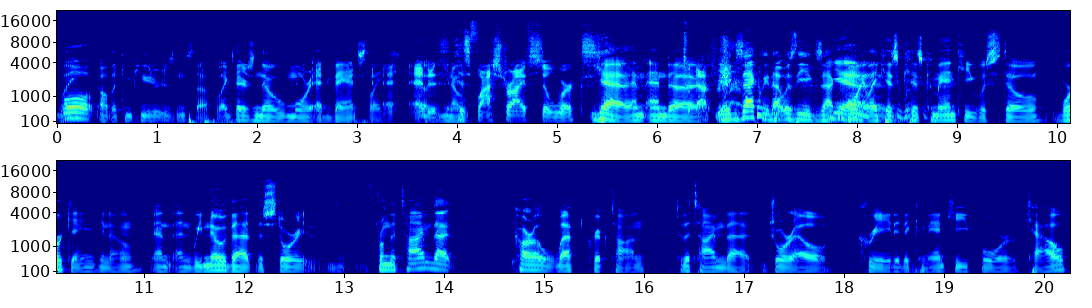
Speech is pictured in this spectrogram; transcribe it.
like Well- all the computers and stuff like there's no more advanced like and uh, you know his flash drive still works. Yeah, and and uh, yeah, exactly that was the exact Yeah. point. Like his his command key was still working, you know, and and we know that the story from the time that Kal left Krypton to the time that Jor-El created the command key for Kal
